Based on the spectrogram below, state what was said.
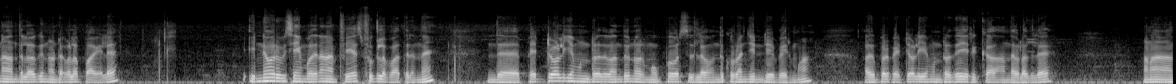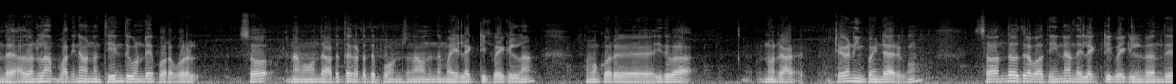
நான் அந்தளவுக்கு இன்னும் டெவலப் ஆகலை. இன்னொரு விஷயம் பார்த்தீங்கன்னா நான் ஃபேஸ்புக்கில் பார்த்துருந்தேன் இந்த பெட்ரோலியம்ன்றது வந்து இன்னொரு முப்பது வருஷத்தில் வந்து குறைஞ்சிட்டே போயிருமா? அதுக்கப்புறம் பெட்ரோலியம்ன்றதே இருக்காது அந்த உலகத்தில் ஆனால் அந்த அதெல்லாம் பார்த்திங்கன்னா இன்னும் தீர்ந்து கொண்டே போகிற பொருள். ஸோ நம்ம வந்து அடுத்த கட்டத்துக்கு போகணுன்னு சொன்னால் வந்து இந்த மாதிரி எலக்ட்ரிக் வெஹிக்கிள்லாம் நமக்கு ஒரு இதுவாக இன்னொரு டேர்னிங் பாயிண்ட்டாக இருக்கும். ஸோ அந்த விதத்தில் பார்த்தீங்கன்னா அந்த எலக்ட்ரிக் வெஹிக்கிள் வந்து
